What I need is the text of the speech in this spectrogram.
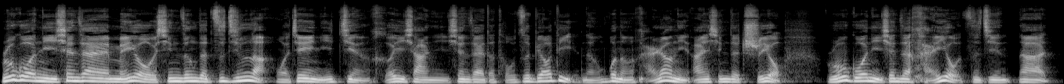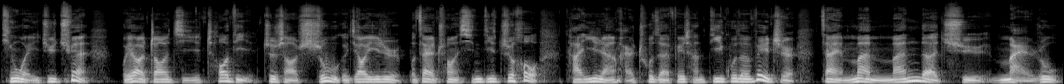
如果你现在没有新增的资金了，我建议你检核一下你现在的投资标的能不能还让你安心的持有。如果你现在还有资金，那听我一句劝，不要着急抄底，至少十五个交易日不再创新低之后，它依然还处在非常低估的位置，再慢慢的去买入。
